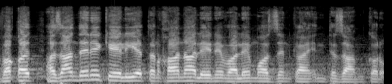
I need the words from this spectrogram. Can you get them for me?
وقت اذان دینے کے لیے تنخواہ لینے والے مؤذن کا انتظام کرو۔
